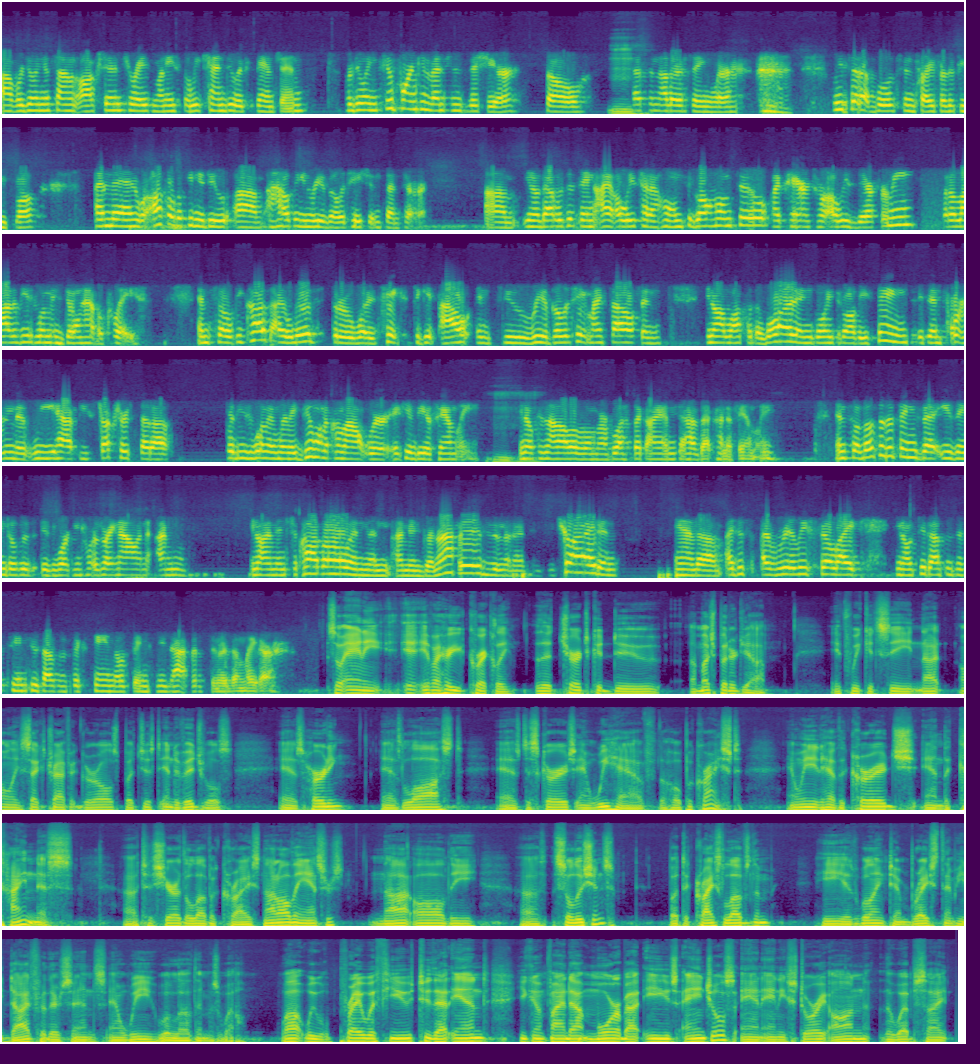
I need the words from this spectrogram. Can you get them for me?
Uh, we're doing a silent auction to raise money so we can do expansion. We're doing two porn conventions this year, so mm. that's another thing where we set up booths and pray for the people. And then we're also looking to do um, a housing and rehabilitation center. Um, you know, that was the thing. I always had a home to go home to. My parents were always there for me, but a lot of these women don't have a place. And so, because I lived through what it takes to get out and to rehabilitate myself and you know, I walk with the Lord and going through all these things, it's important that we have these structures set up for these women when they do want to come out where it can be a family. Mm-hmm. You know, because not all of them are blessed like I am to have that kind of family. And so those are the things that Eve's Angels is, is working towards right now. And I'm, you know, I'm in Chicago and then I'm in Grand Rapids and then I'm in Detroit and and um, I just I really feel like you know 2015, 2016, those things need to happen sooner than later. So Annie, if I hear you correctly, the church could do a much better job if we could see not only sex trafficked girls, but just individuals as hurting, as lost, as discouraged, and we have the hope of Christ. And we need to have the courage and the kindness uh, to share the love of Christ. Not all the answers, not all the uh, solutions, but that Christ loves them. He is willing to embrace them. He died for their sins, and we will love them as well. Well, we will pray with you to that end. You can find out more about Eve's Angels and Annie's story on the website.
